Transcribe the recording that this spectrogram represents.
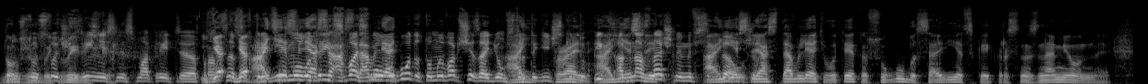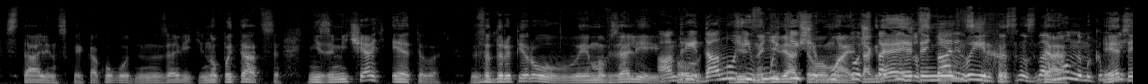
Ну, должен с, с быть точки зрения, если смотреть э, Я- процессы я- а если 37-38 оставлять- года, то мы вообще зайдем в А, стратегический правильно. тупик А если- однозначно и навсегда А уже. если оставлять вот это сугубо советское, краснознаменное, сталинское, как угодно назовите, но пытаться не замечать этого, задрапировывая мавзолей Андрей, по да оно и в на 9 мытищах будет мая, точно тогда таким же это не сталинским, выход. краснознаменным Да. и коммунистическим.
